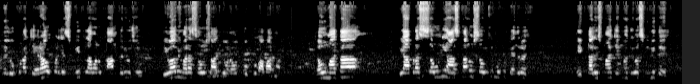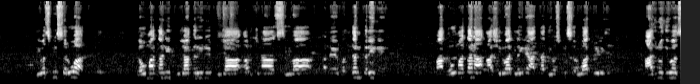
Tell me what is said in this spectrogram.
અને લોકોના ચહેરા ઉપર જે સ્મિત લાવવાનું કામ કર્યું છે એવા બી મારા સૌ સાથીઓનો ખૂબ ખૂબ આભાર માનું ગૌ માતા એ આપણા સૌની આસ્થાનું સૌથી મોટું કેન્દ્ર છે. એકતાલીસમાં જન્મદિવસ નિમિત્તે દિવસની શરૂઆત ગૌ માતાની પૂજા કરીને પૂજા, અર્ચના, સેવા અને વંદન કરીને માં ગૌ માતાના આશીર્વાદ લઈને આજના દિવસની શરૂઆત કરી છે. આજનો દિવસ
